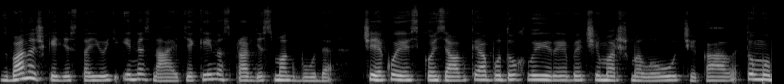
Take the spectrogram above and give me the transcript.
З баночки дістають і не знають, який насправді смак буде. Чи якоїсь козявки або дохлої риби, чи маршмеллоу, чи кави. Тому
